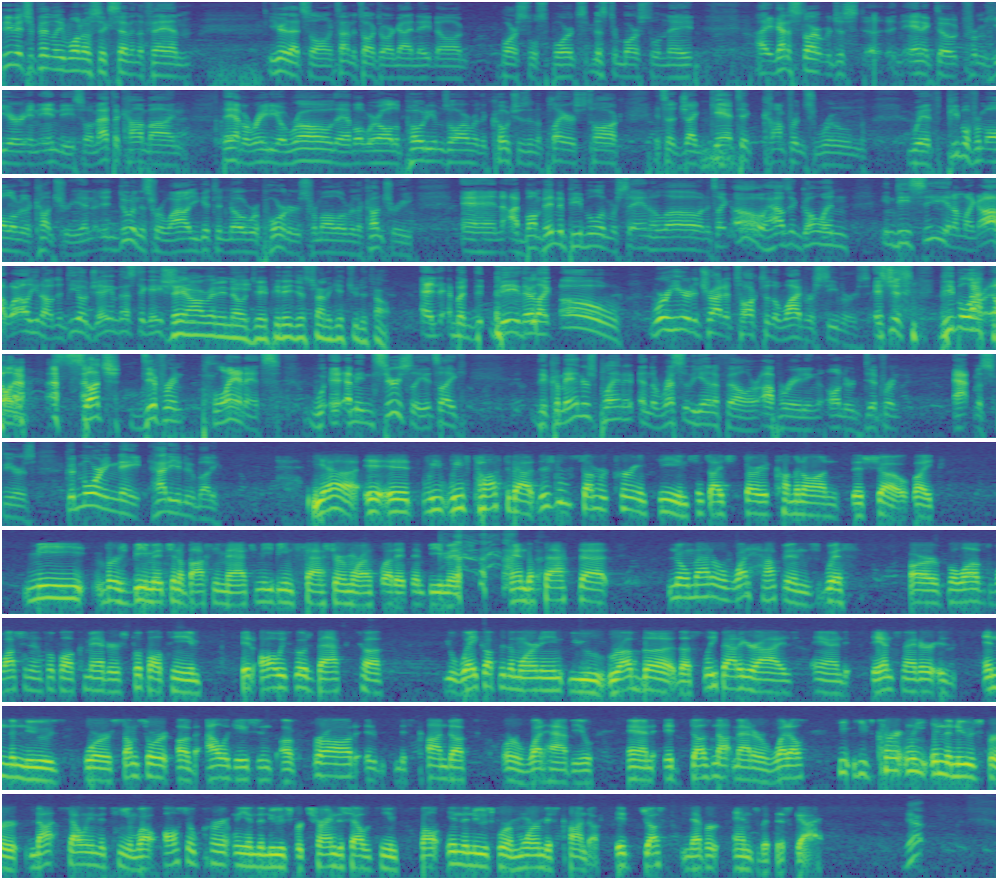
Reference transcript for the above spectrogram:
B. Mitch Finley, 1067 The Fan. You hear that song. Time to talk to our guy, Nate Dogg, Barstool Sports, Mr. Barstool Nate. I got to start with just uh, an anecdote from here in Indy. So I'm at the combine. They have a radio row. They have where all the podiums are, where the coaches and the players talk. It's a gigantic conference room with people from all over the country. And in doing this for a while, you get to know reporters from all over the country. And I bump into people and we're saying hello. And it's like, oh, how's it going? In D.C. And I'm like, oh, well, you know, the DOJ investigation. They already know, JP. They're just trying to get you to talk. And but B, they're like, oh, we're here to try to talk to the wide receivers. It's just people are on such different planets. I mean, seriously, it's like the Commanders' planet and the rest of the NFL are operating under different atmospheres. Good morning, Nate. How do you do, buddy? Yeah, it, it we we've talked about. There's been some recurring themes since I started coming on this show, like me versus B Mitch in a boxing match, me being faster and more athletic than B Mitch, and the fact that no matter what happens with our beloved Washington Football Commanders football team, it always goes back to you wake up in the morning, you rub the the sleep out of your eyes, and Dan Snyder is in the news or some sort of allegations of fraud, misconduct, or what have you. And it does not matter what else. He, he's currently in the news for not selling the team, while also currently in the news for trying to sell the team, while in the news for more misconduct. It just never ends with this guy. Yep.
